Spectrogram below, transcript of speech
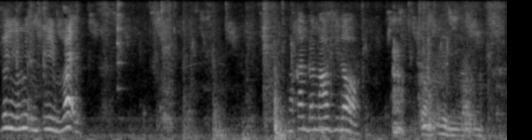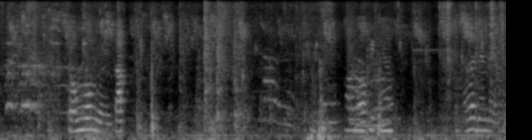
ซึ่งยังไม่อิ่มๆไว้มากันไปเมากี่ดอกกับอื่นครับสองโมงเลยครับพอพริกเนี่ยเออเดี๋ยวแม่เอาให้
